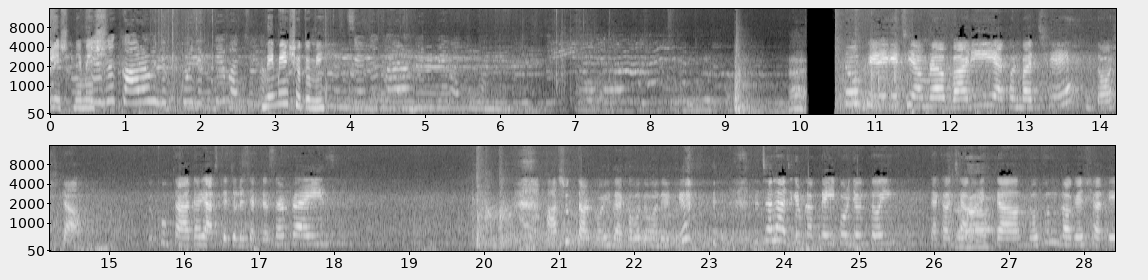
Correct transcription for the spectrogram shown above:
চলিস নেমে এস। নেমে এসো তুমি। তো ফিরে গেছি আমরা বাড়ি এখন বাজছে দশটা। তো খুব তাড়াতাড়ি আসতে চলেছে একটা সারপ্রাইজ আসুক তারপরেই দেখাবো তোমাদেরকে। তো চলো আজকের ব্লগটা এই পর্যন্তই। দেখা হচ্ছে আবার একটা নতুন ব্লগের সাথে।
